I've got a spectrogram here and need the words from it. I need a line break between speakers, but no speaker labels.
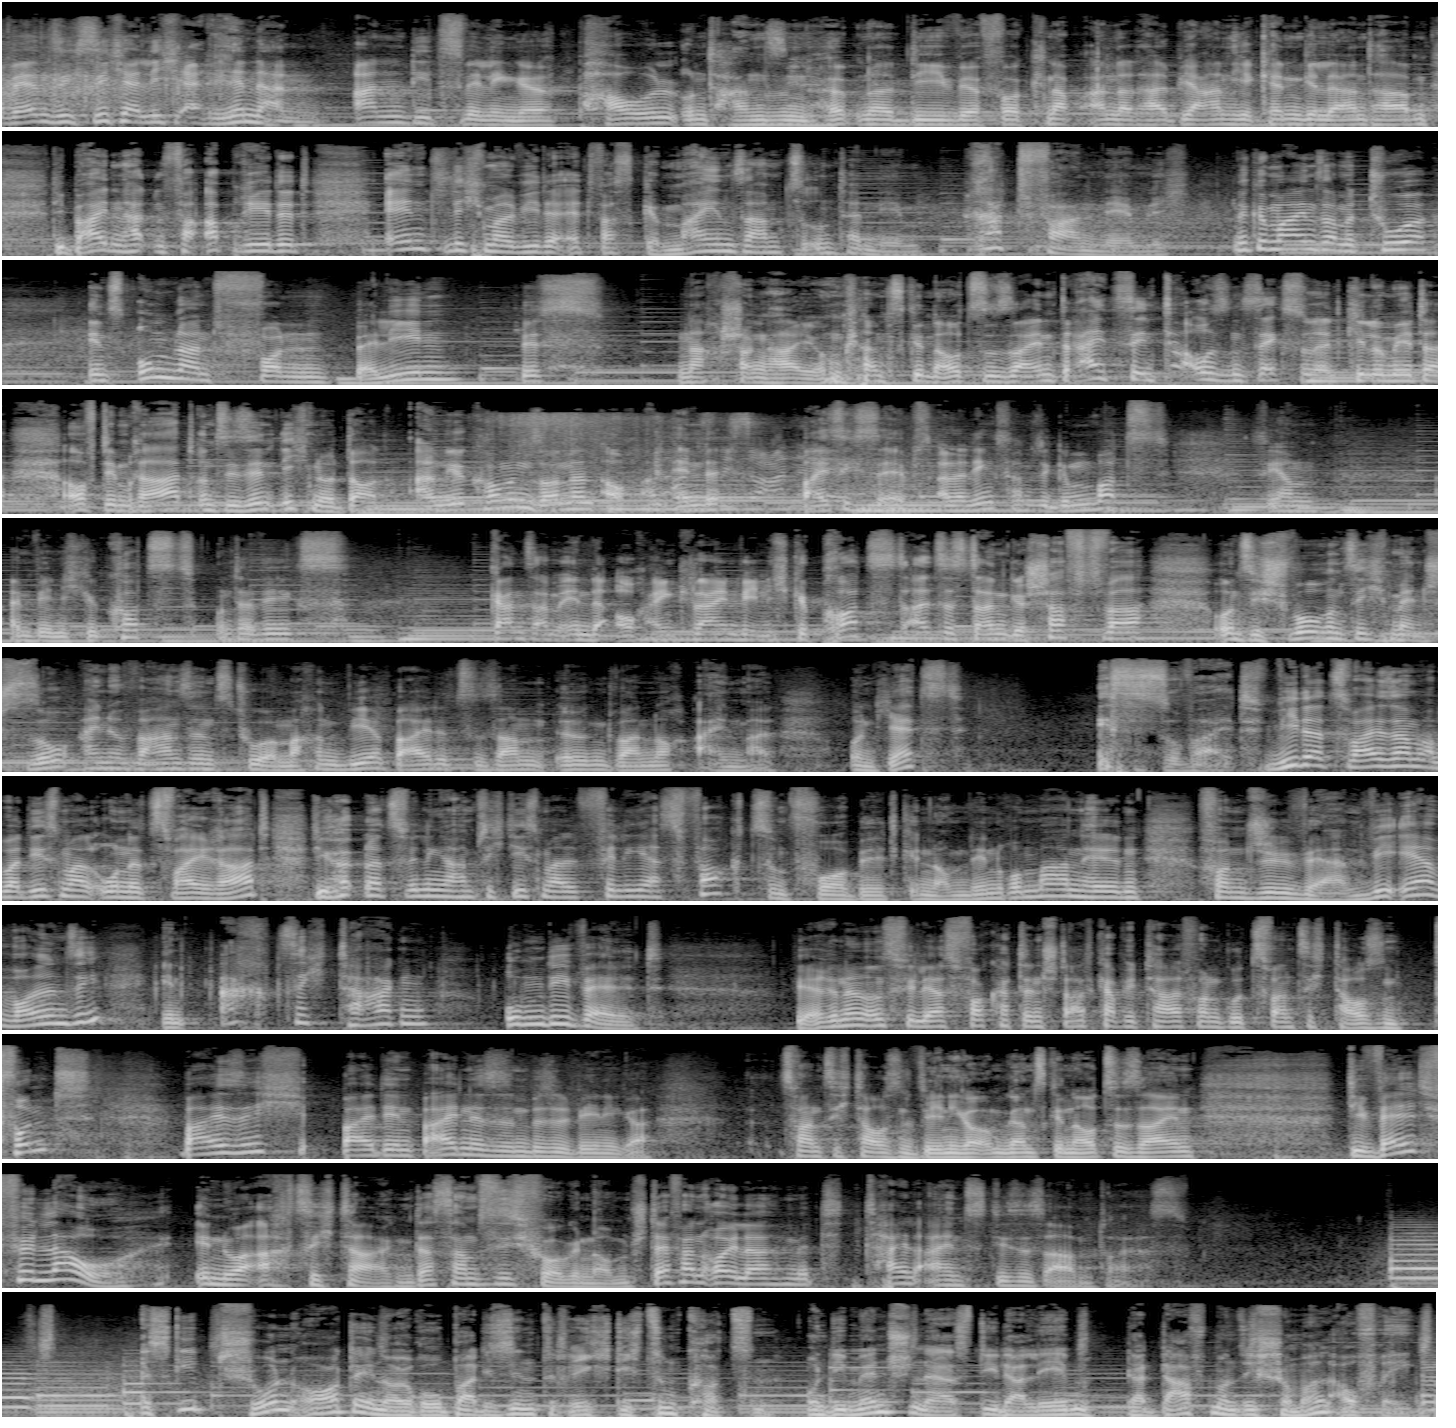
Zuschauer werden sich sicherlich erinnern an die Zwillinge Paul und Hansen Höppner, die wir vor knapp anderthalb Jahren hier kennengelernt haben. Die beiden hatten verabredet, endlich mal wieder etwas gemeinsam zu unternehmen. Radfahren nämlich. Eine gemeinsame Tour ins Umland von Berlin bis nach Shanghai, um ganz genau zu sein. 13.600 Kilometer auf dem Rad und sie sind nicht nur dort angekommen, sondern auch am Ende bei sich selbst. Allerdings haben sie gemotzt. Sie haben ein wenig gekotzt unterwegs, ganz am Ende auch ein klein wenig geprotzt, als es dann geschafft war. Und sie schworen sich, Mensch, so eine Wahnsinnstour machen wir beide zusammen irgendwann noch einmal. Und jetzt ist es soweit. Wieder zweisam, aber diesmal ohne Zweirad. Die Höppner-Zwillinge haben sich diesmal Phileas Fogg zum Vorbild genommen, den Romanhelden von Jules Verne. Wie er wollen sie in 80 Tagen um die Welt. Wir erinnern uns, Phileas Fogg hat ein Startkapital von gut 20.000 Pfund bei sich. Bei den beiden ist es ein bisschen weniger. 20.000 weniger, um ganz genau zu sein. Die Welt für Lau in nur 80 Tagen, das haben sie sich vorgenommen. Stefan Euler mit Teil 1 dieses Abenteuers.
Es gibt schon Orte in Europa, die sind richtig zum Kotzen. Und die Menschen erst, die da leben, da darf man sich schon mal aufregen.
